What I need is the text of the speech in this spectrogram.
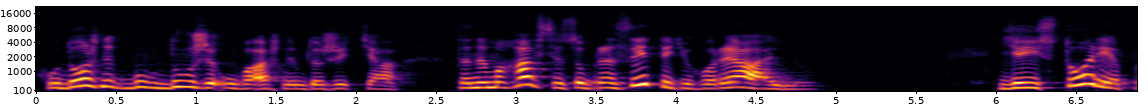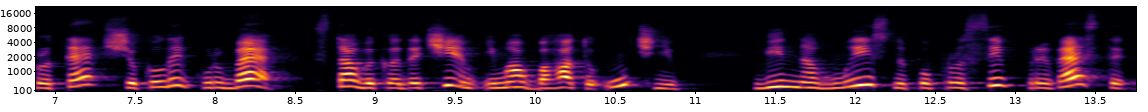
Художник був дуже уважним до життя та намагався зобразити його реально. Є історія про те, що коли Курбе став викладачем і мав багато учнів, він навмисно попросив привезти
